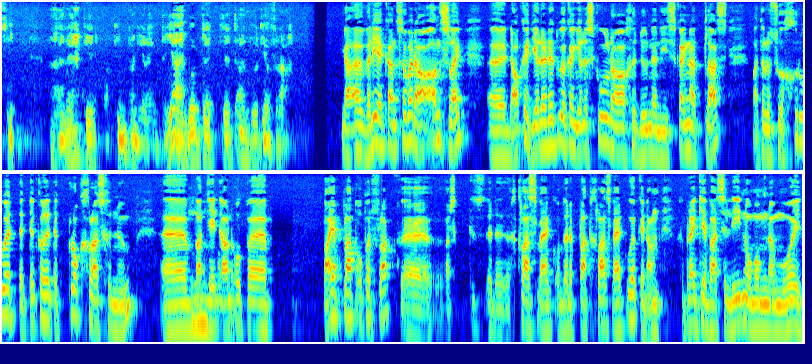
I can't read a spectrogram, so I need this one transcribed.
sien uh, reg deur die van die ruimte. Ja, ek hoop dit dit antwoord jou vraag. Ja, uh, wil jy kan sommer daar aansluit. Uh dalk het julle dit ook in julle skool daar gedoen in die skynat klas wat hulle so groot, ek dink hulle het 'n klokglas genoem, uh wat jy dan op 'n uh, baie plat oppervlak uh was 'n glaswerk onder 'n plat glaswerk ook en dan gebruik jy vaseline om hom nou mooi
